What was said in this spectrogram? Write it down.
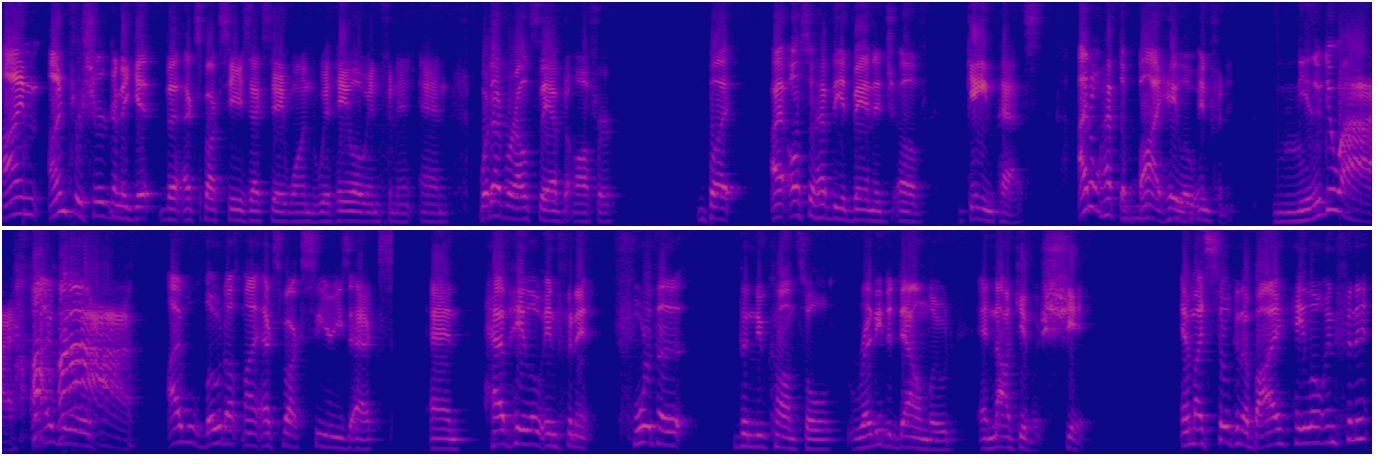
I'm I'm for sure gonna get the Xbox Series X Day One with Halo Infinite and whatever else they have to offer. But I also have the advantage of Game Pass. I don't have to buy Halo Infinite. Neither do I. I will- I will load up my Xbox Series X and have Halo Infinite for the the new console ready to download and not give a shit. Am I still gonna buy Halo Infinite?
